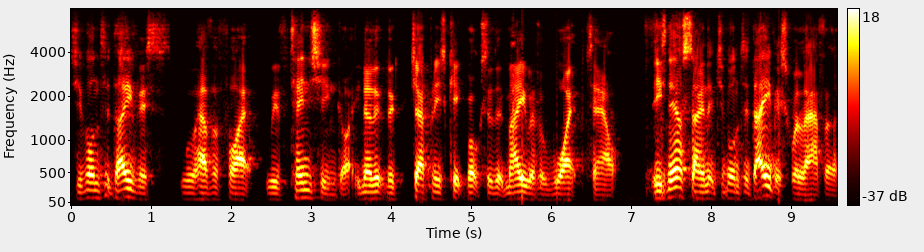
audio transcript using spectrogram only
Gervonta Davis will have a fight with Tenshin guy. You know, the, the, Japanese kickboxer that Mayweather wiped out. He's now saying that Gervonta Davis will have a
